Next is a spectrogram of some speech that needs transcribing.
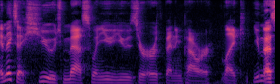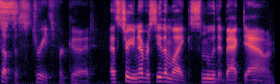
it makes a huge mess when you use your earthbending power. Like you mess That's- up the streets for good. That's true. You never see them like smooth it back down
